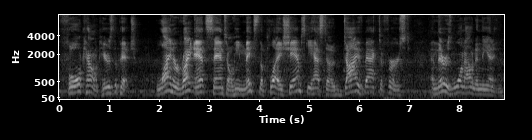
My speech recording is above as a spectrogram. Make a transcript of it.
full count. Here's the pitch. Liner right at Santo. He makes the play. Shamsky has to dive back to first. And there is one out in the inning.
